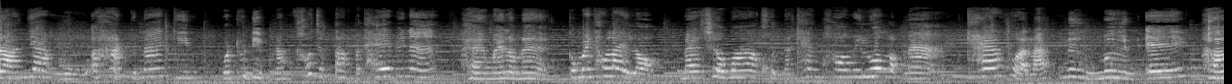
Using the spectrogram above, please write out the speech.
ร้านอย่างหรูอาหารก็น่ากิน วัตถุดิบนำเข้าจากต่างประเทศด้วยนะ แพงไหมล่ะแม่ ก็ไม่เท่าไหร่หรอก แม่เชื่อว่าคนนักแข้งพ่อไม่ล่วงหรอกนะแค่หัวละหนึ่งหมื่นเองฮะ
